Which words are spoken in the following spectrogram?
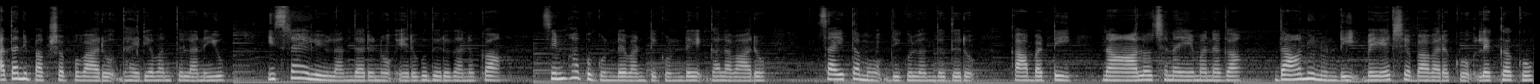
అతని పక్షపు వారు ధైర్యవంతులనియు ఇస్రాయేలీయులందరూ ఎరుగుదురు గనుక సింహపు గుండె వంటి గుండె గలవారు సైతము దిగులందుదురు. కాబట్టి నా ఆలోచన ఏమనగా దాను నుండి బెయర్షెబ వరకు లెక్కకు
